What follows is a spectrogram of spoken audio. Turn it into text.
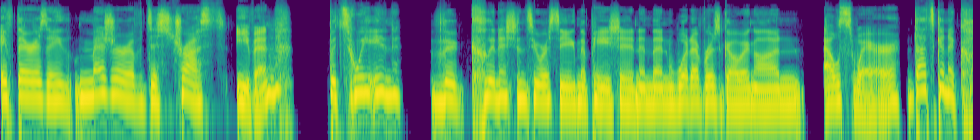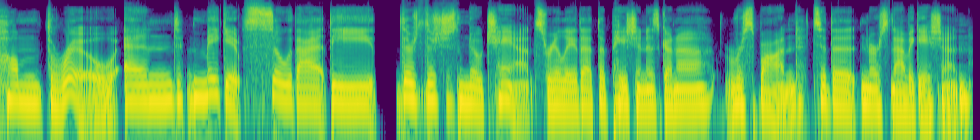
if there is a measure of distrust, even between the clinicians who are seeing the patient and then whatever's going on elsewhere, that's going to come through and make it so that the there's there's just no chance really that the patient is going to respond to the nurse navigation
